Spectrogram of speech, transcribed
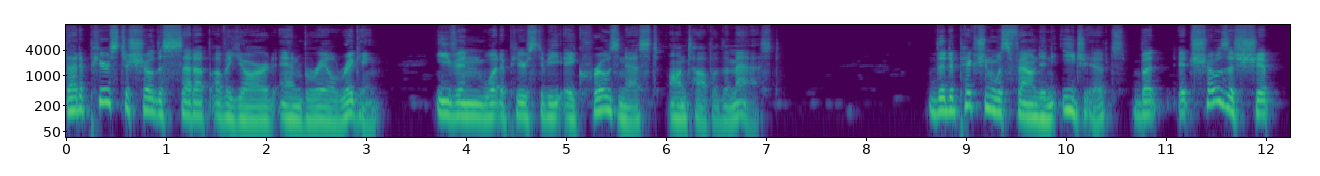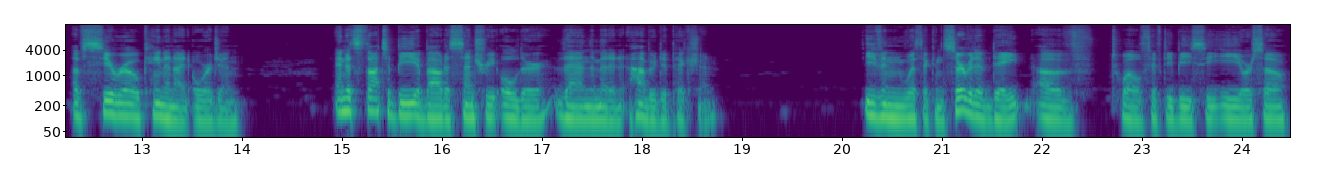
that appears to show the setup of a yard and brail rigging, even what appears to be a crow's nest on top of the mast. The depiction was found in Egypt, but it shows a ship of Syro Canaanite origin, and it's thought to be about a century older than the Medinet Habu depiction even with a conservative date of 1250 BCE or so.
